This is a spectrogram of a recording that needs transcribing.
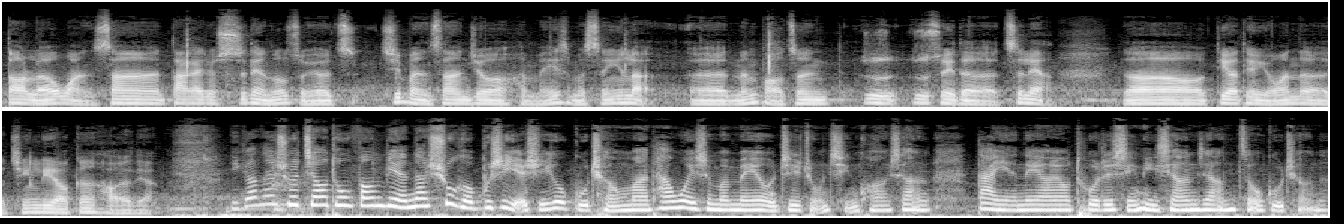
到了晚上大概就十点钟左右，基本上就很没什么声音了，呃，能保证入入睡的质量。然后第二天游玩的经历要更好一点。你刚才说交通方便，那束河不是也是一个古城吗？它为什么没有这种情况，像大爷那样要拖着行李箱这样走古城呢？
